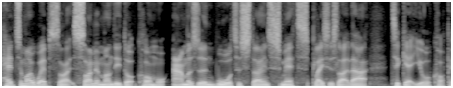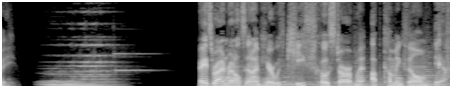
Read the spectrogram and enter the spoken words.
head to my website, simonmundie.com or Amazon, Waterstone, Smiths, places like that to get your copy. Hey, it's Ryan Reynolds, and I'm here with Keith, co star of my upcoming film, If,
